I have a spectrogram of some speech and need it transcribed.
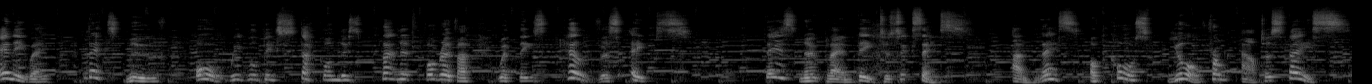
Anyway, let's move, or we will be stuck on this planet forever with these Kelvis apes. There's no plan B to success. Unless, of course, you're from outer space.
